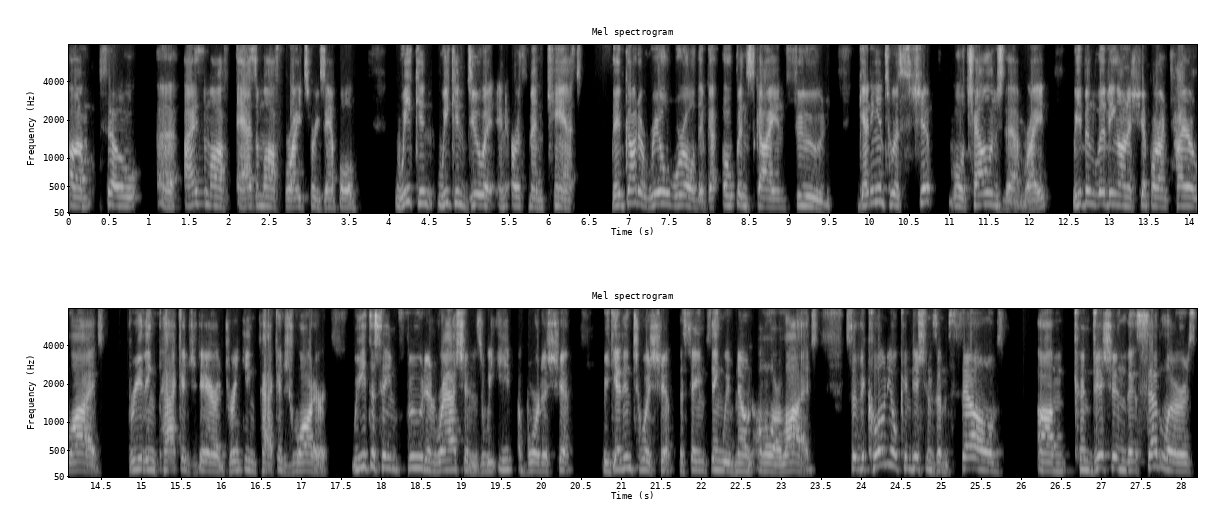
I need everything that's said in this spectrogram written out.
Um, so uh, Asimov, Asimov writes, for example, we can we can do it and Earthmen can't. They've got a real world. They've got open sky and food. Getting into a ship will challenge them, right? We've been living on a ship our entire lives, breathing packaged air, drinking packaged water. We eat the same food and rations we eat aboard a ship. We get into a ship, the same thing we've known all our lives. So the colonial conditions themselves um, condition the settlers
